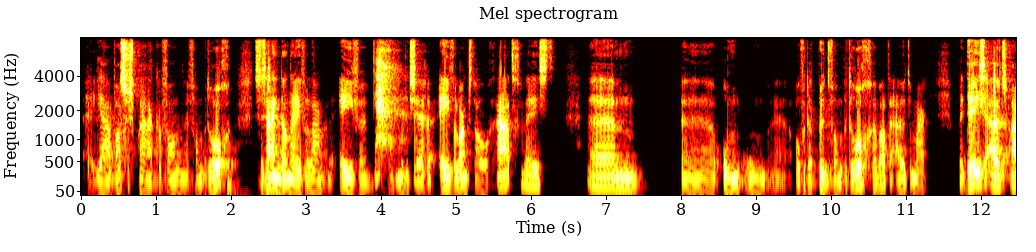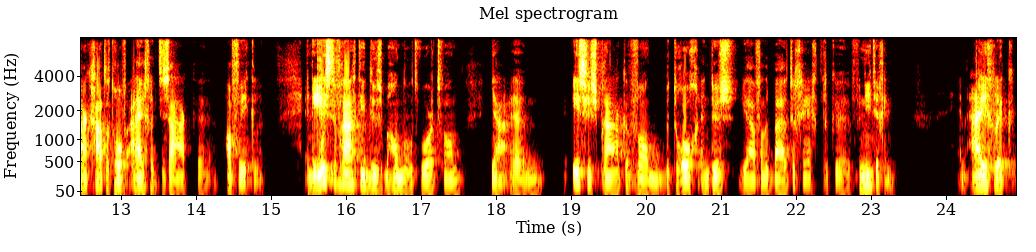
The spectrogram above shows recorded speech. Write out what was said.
eh, ja, was er sprake van, eh, van bedrog? Ze zijn dan even, lang, even moet ik zeggen, even langs de Hoge Raad geweest. ehm, eh, om, om over dat punt van bedrog wat te uiten. Maar bij deze uitspraak gaat het Hof eigenlijk de zaak afwikkelen. En de eerste vraag die dus behandeld wordt van, ja, ehm, is er sprake van bedrog en dus ja, van de buitengerechtelijke vernietiging? En eigenlijk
